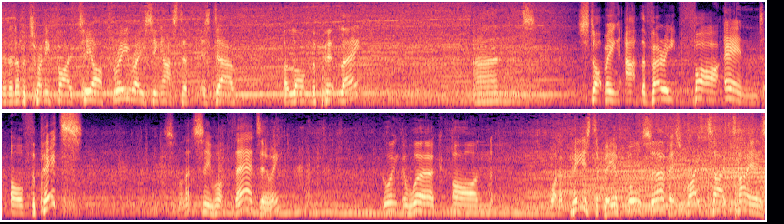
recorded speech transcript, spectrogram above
in the number 25 TR3 Racing Aston is down along the pit lane. And stopping at the very far end of the pits. So let's see what they're doing. Going to work on what appears to be a full service. Right side tyres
